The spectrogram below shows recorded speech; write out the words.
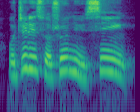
我这里所说女性。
